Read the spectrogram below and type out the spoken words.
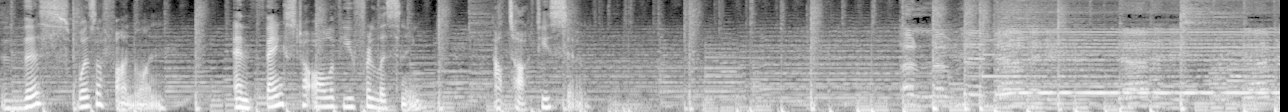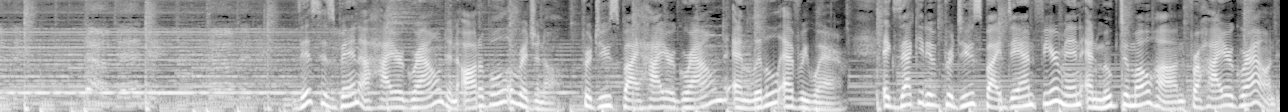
This was a fun one. And thanks to all of you for listening. I'll talk to you soon. This has been a Higher Ground and Audible original, produced by Higher Ground and Little Everywhere. Executive produced by Dan Fierman and Mukta Mohan for Higher Ground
